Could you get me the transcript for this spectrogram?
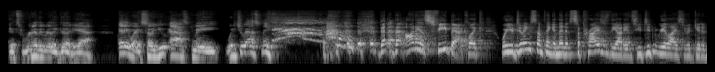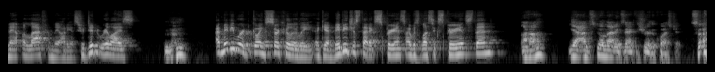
It's really, really good. Yeah. Anyway, so you asked me. What did you ask me? that that audience feedback, like where you're doing something and then it surprises the audience. You didn't realize you would get a, a laugh from the audience. You didn't realize Mhm. uh, maybe we're going circularly again. Maybe just that experience. I was less experienced then. Uh huh. Yeah, I'm still not exactly sure of the question. So.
